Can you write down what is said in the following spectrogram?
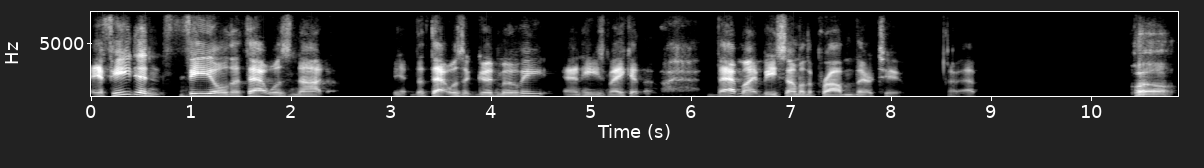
If he didn't feel that that was not that that was a good movie and he's making that might be some of the problem there too. Uh, well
